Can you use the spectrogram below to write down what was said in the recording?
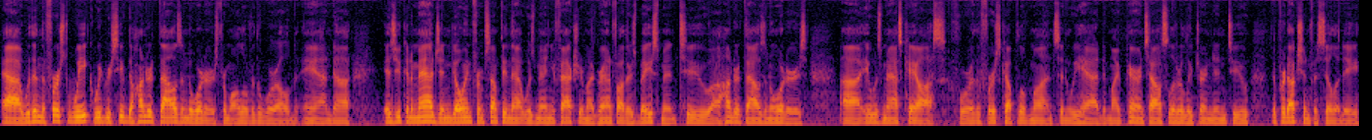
Uh, within the first week, we'd received 100,000 orders from all over the world. And uh, as you can imagine, going from something that was manufactured in my grandfather's basement to 100,000 orders, uh, it was mass chaos for the first couple of months. And we had my parents' house literally turned into the production facility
